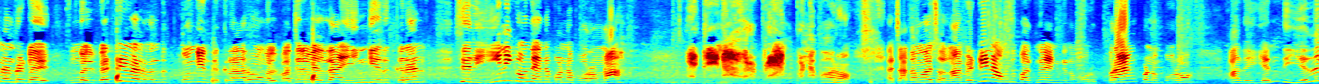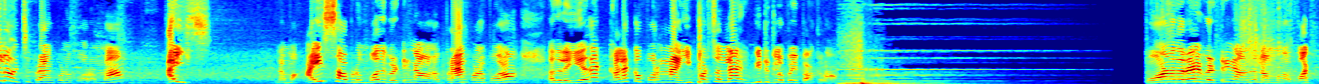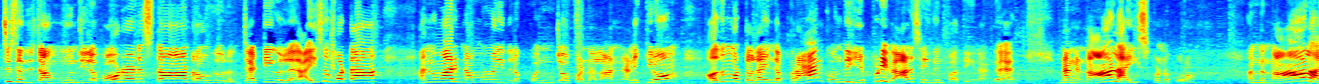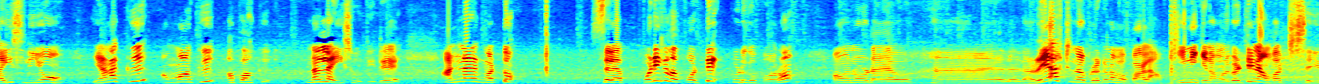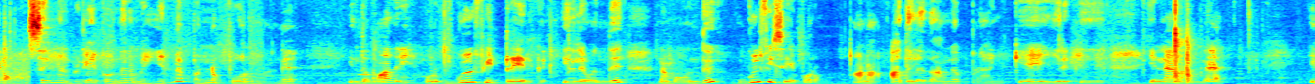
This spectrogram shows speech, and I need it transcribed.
வணக்கம் நண்பர்களே உங்கள் வெற்றிவேல் வந்து தூங்கிட்டு இருக்கிறாரு. உங்கள் வஜ்ரவேல் தான் இங்கே இருக்கிறேன் சரி இன்னைக்கு வந்து என்ன பண்ண போறோம்னா வெற்றினா ஒரு ப்ராங்க் பண்ண போகிறோம் சத்தமாக சொல்லலாம். வெற்றினா வந்து பார்த்தீங்கன்னா எனக்கு நம்ம ஒரு ப்ராங்க் பண்ண போகிறோம் அதை எந்த எதில் வச்சு ப்ராங்க் பண்ண போகிறோம்னா ஐஸ் நம்ம ஐஸ் சாப்பிடும்போது வெற்றினா அவனை ப்ராங்க் பண்ண போகிறோம் அதில் எதை கலக்க போகிறோம்னா இப்போ சொல்ல வீட்டுக்குள்ளே போய் பார்க்கலாம். போன தடவை வெற்றி நான் வந்து நம்மளை வச்சு செஞ்சுட்டான் மூஞ்சியில் பவுடர் அடிச்சிட்டான் ட்ரௌசர் ஜட்டிக்குள்ள ஐஸை போட்டான் அந்த மாதிரி நம்மளும் இதில் கொஞ்சம் பண்ணலாம்னு நினைக்கிறோம். அது மட்டும் இல்லை இந்த ப்ராங்க் வந்து எப்படி வேலை செய்யுதுன்னு பார்த்தீங்கன்னாங்க நாங்கள் நாலு ஐஸ் பண்ண போகிறோம் அந்த நாலு ஐஸ்லேயும் எனக்கு அம்மாவுக்கு அப்பாவுக்கு நல்ல ஐஸ் ஊற்றிட்டு அண்ணனுக்கு மட்டும் சில பொடிகளை போட்டு கொடுக்க போகிறோம் அவனோட ரியாக்ஷன் அப்படி இருக்கு நம்ம பார்க்கலாம். இன்னைக்கு நம்மளை வெட்டி நான் வச்சு செய்கிறோம் சரி நண்பர்களே இப்போ வந்து நம்ம என்ன பண்ண போகிறோம்னாங்க இந்த மாதிரி ஒரு குல்ஃபி ட்ரே இருக்குது இதில் வந்து நம்ம வந்து குல்ஃபி செய்ய போகிறோம் ஆனால் அதில் தாங்க ப்ராங்கே இருக்குது என்ன நாங்கள்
